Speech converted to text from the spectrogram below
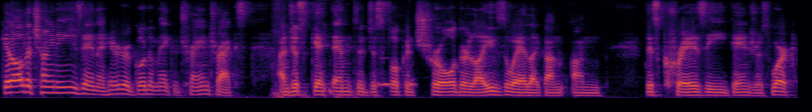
Get all the Chinese in. I hear they're good at making train tracks and just get them to just fucking throw their lives away like on on this crazy dangerous work.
